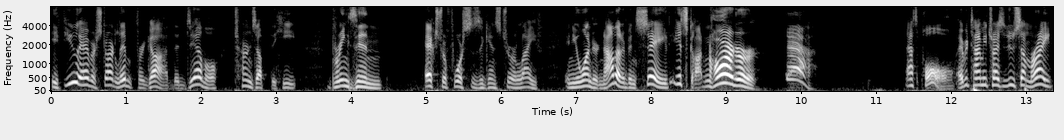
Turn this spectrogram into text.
If you ever start living for God, the devil turns up the heat, brings in extra forces against your life, and you wonder, now that I've been saved, it's gotten harder. Yeah. That's Paul. Every time he tries to do something right,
